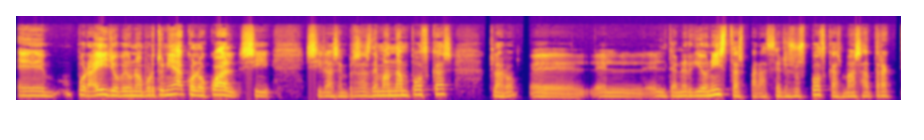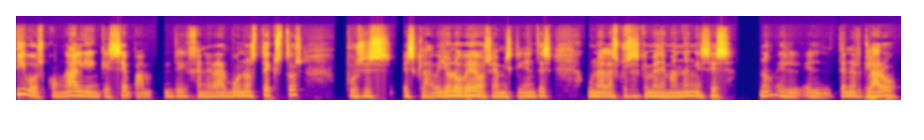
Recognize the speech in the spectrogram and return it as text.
eh, por ahí yo veo una oportunidad, con lo cual, si, si las empresas demandan podcast, claro, eh, el, tener guionistas para hacer esos podcasts más atractivos con alguien que sepa de generar buenos textos, pues es, clave. Yo lo veo, o sea, mis clientes, una de las cosas que me demandan es esa, ¿no? El, tener claro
